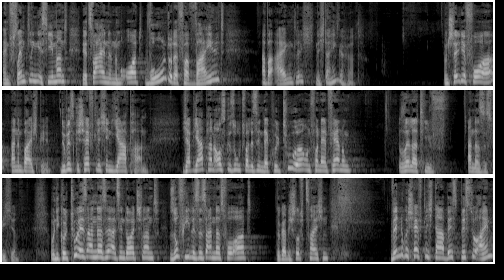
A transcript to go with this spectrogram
Ein Fremdling ist jemand, der zwar an einem Ort wohnt oder verweilt, aber eigentlich nicht dahin gehört. Und stell dir vor, an einem Beispiel. Du bist geschäftlich in Japan. Ich habe Japan ausgesucht, weil es in der Kultur und von der Entfernung relativ anders ist wie hier. Und die Kultur ist anders als in Deutschland. So viel ist es anders vor Ort, sogar die Schriftzeichen. Wenn du geschäftlich da bist, bist du ein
